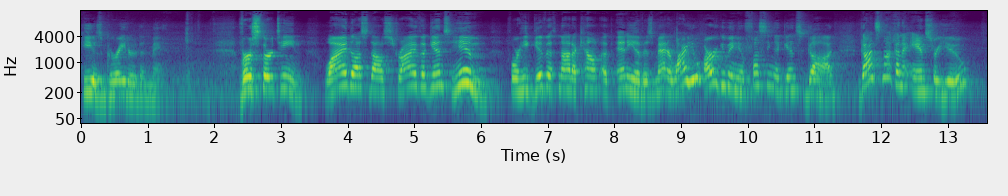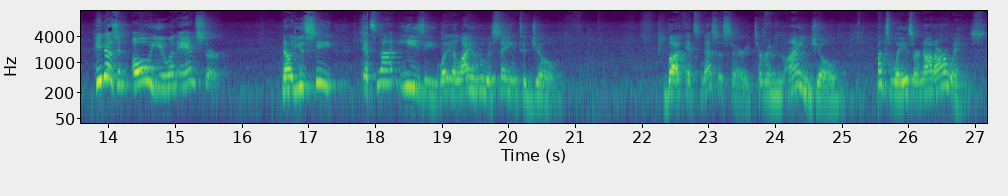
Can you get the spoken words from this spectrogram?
He is greater than man. Verse 13 Why dost thou strive against him? For he giveth not account of any of his matter. Why are you arguing and fussing against God? God's not going to answer you. He doesn't owe you an answer. Now, you see, it's not easy what Elihu is saying to Job. But it's necessary to remind Job God's ways are not our ways.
